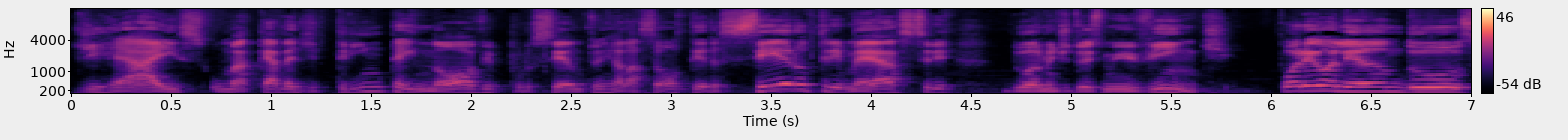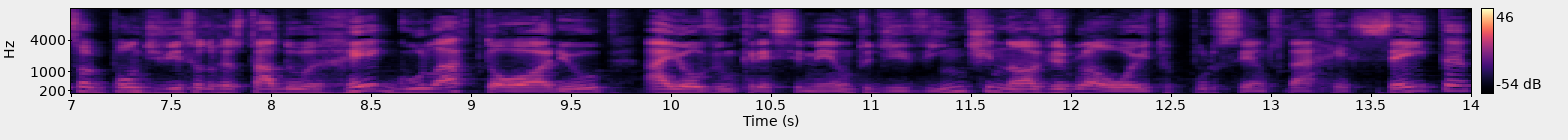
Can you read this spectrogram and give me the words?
de reais, uma queda de 39% em relação ao terceiro trimestre do ano de 2020. Porém, olhando sob o ponto de vista do resultado regulatório, aí houve um crescimento de 29,8% da receita,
